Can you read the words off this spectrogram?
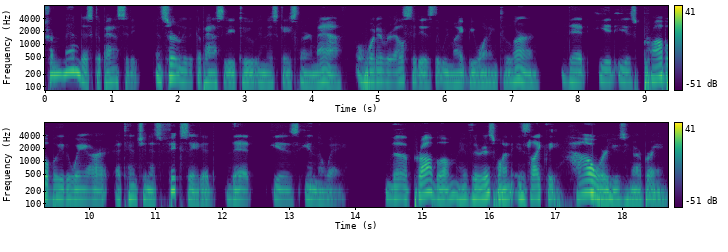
tremendous capacity, and certainly the capacity to, in this case, learn math or whatever else it is that we might be wanting to learn. That it is probably the way our attention is fixated that is in the way. The problem, if there is one, is likely how we're using our brain.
